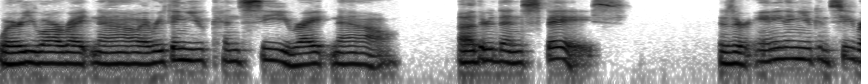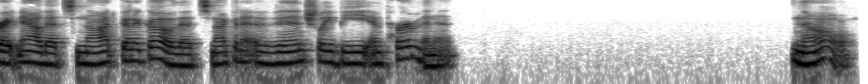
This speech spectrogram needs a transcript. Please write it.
Where you are right now, everything you can see right now, other than space. Is there anything you can see right now that's not going to go, that's not going to eventually be impermanent? No,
